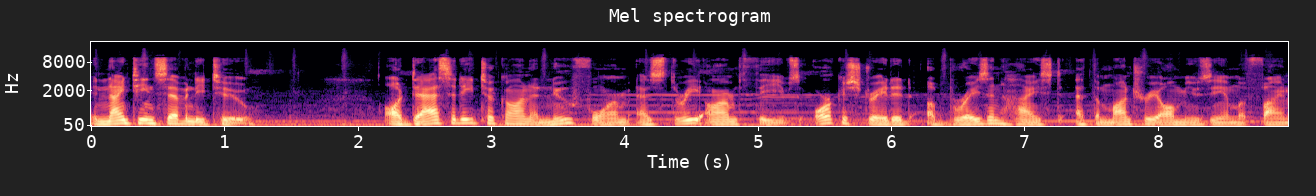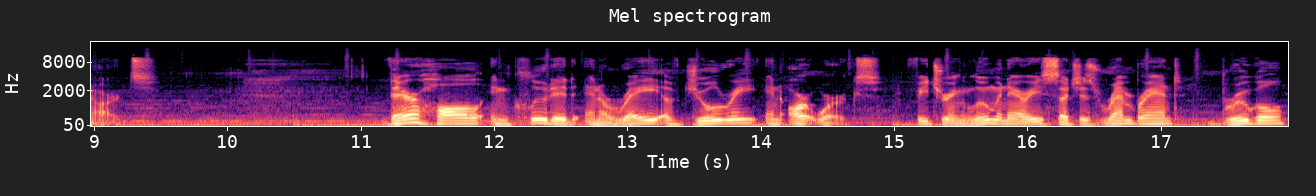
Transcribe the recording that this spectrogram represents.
In 1972, Audacity took on a new form as three armed thieves orchestrated a brazen heist at the Montreal Museum of Fine Arts. Their haul included an array of jewelry and artworks, featuring luminaries such as Rembrandt, Bruegel,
